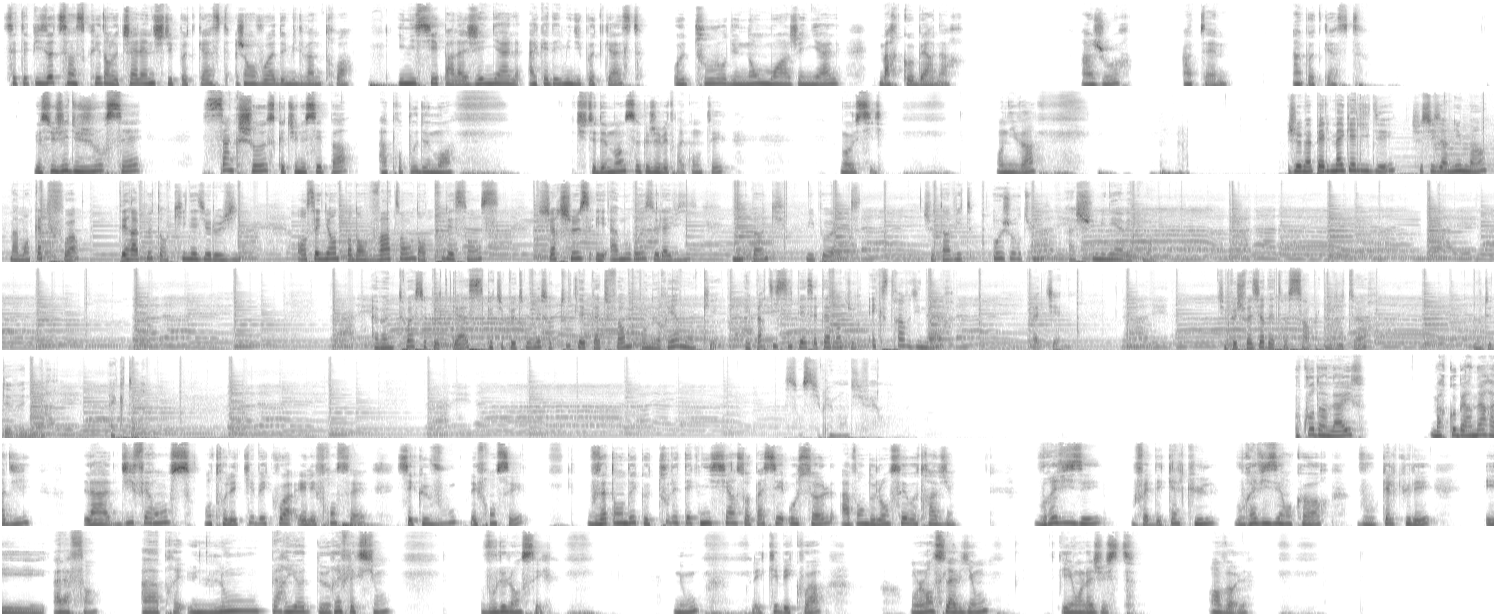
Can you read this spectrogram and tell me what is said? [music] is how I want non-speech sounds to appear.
Cet épisode s'inscrit dans le challenge du podcast J'envoie 2023, initié par la géniale Académie du podcast autour du non moins génial Marco Bernard. Un jour, un thème, un podcast. Le sujet du jour, c'est 5 choses que tu ne sais pas à propos de moi. Tu te demandes ce que je vais te raconter? Moi aussi. On y va? Je m'appelle Magalidé, je suis un humain, maman quatre fois, thérapeute en kinésiologie, enseignante pendant 20 ans dans tous les sens, chercheuse et amoureuse de la vie, mi-punk, mi-poète. Je t'invite aujourd'hui à cheminer avec moi. Abonne-toi à ce podcast que tu peux trouver sur toutes les plateformes pour ne rien manquer et participer à cette aventure extraordinaire, la tienne. Tu peux choisir d'être simple auditeur ou de devenir acteur. Sensiblement différent. Au cours d'un live, Marco Bernard a dit La différence entre les Québécois et les Français, c'est que vous, les Français, vous attendez que tous les techniciens soient passés au sol avant de lancer votre avion. Vous révisez, vous faites des calculs, vous révisez encore, vous calculez, et à la fin, après une longue période de réflexion, vous le lancez. Nous, les Québécois, on lance l'avion et on l'ajuste en vol.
